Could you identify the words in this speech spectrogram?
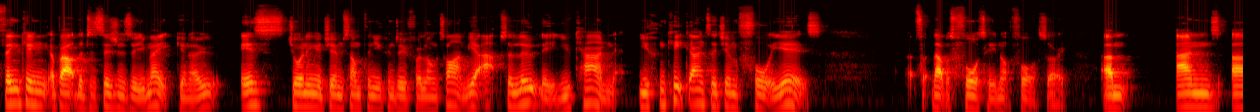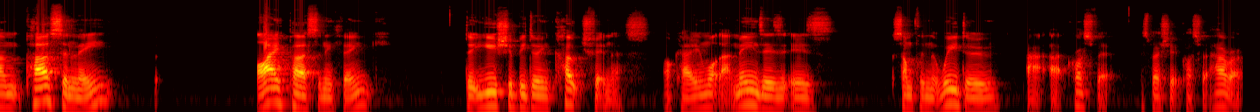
thinking about the decisions that you make, you know, is joining a gym something you can do for a long time? Yeah, absolutely, you can. You can keep going to the gym for forty years. That was forty, not four. Sorry. Um, and um, personally, I personally think that you should be doing coach fitness. Okay, and what that means is is something that we do at, at CrossFit, especially at CrossFit Harrow.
